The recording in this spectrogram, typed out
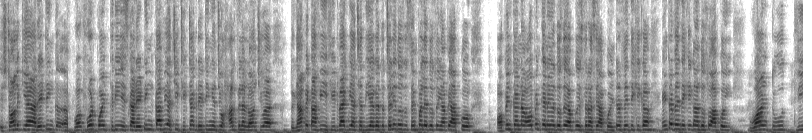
इंस्टॉल किया। रेटिंग फोर पॉइंट थ्री इसका रेटिंग काफ़ी अच्छी ठीक ठाक रेटिंग है, जो हाल फ़िलहाल लॉन्च हुआ है। तो यहाँ पे काफ़ी फीडबैक भी अच्छा दिया गया। तो चलिए दोस्तों सिंपल है दोस्तों, यहाँ पे आपको ओपन करना, ओपन करने का दोस्तों आपको इस तरह से आपको इंटरफेस दिखेगा। इंटरफेस दिखेगा दोस्तों आपको वन टू थ्री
